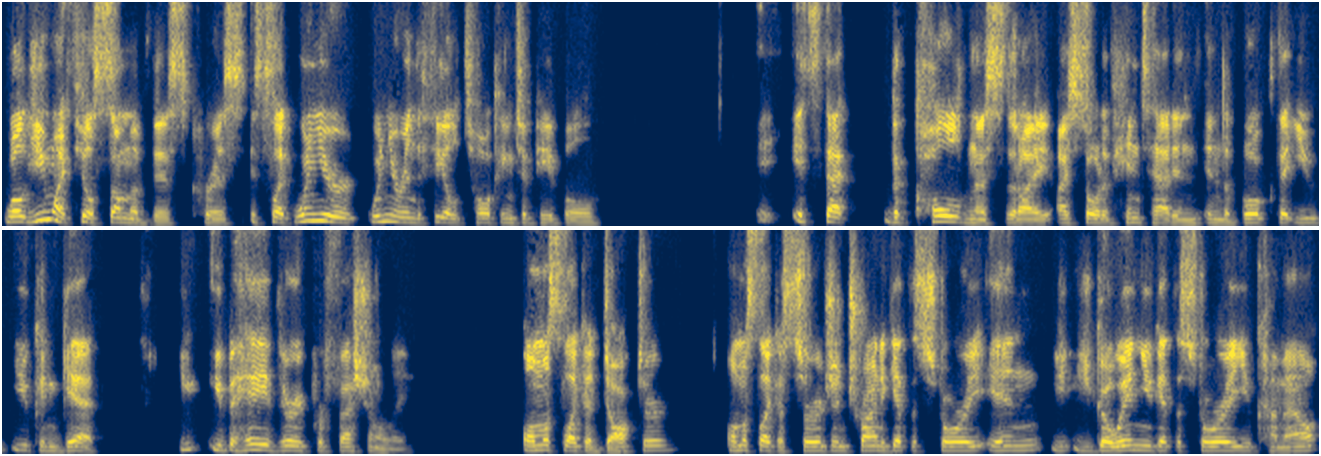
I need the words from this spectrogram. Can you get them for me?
Well, you might feel some of this, Chris. It's like when you're when you're in the field talking to people, it's that the coldness that I, I sort of hint at in, in the book that you you can get. You you behave very professionally, almost like a doctor, almost like a surgeon trying to get the story in. You, you go in, you get the story, you come out,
